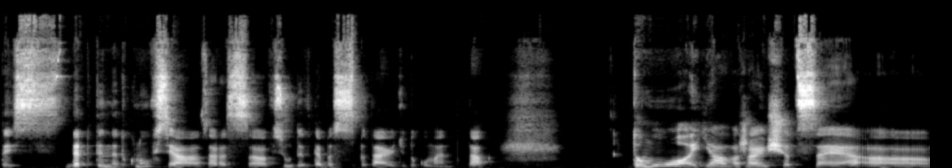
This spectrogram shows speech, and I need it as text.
десь, де б ти не ткнувся, зараз е, всюди в тебе спитають документ, так? Тому я вважаю, що це е,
